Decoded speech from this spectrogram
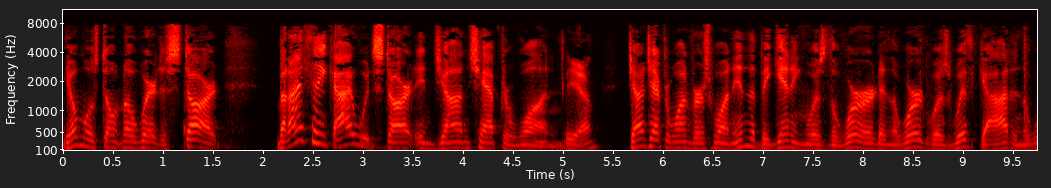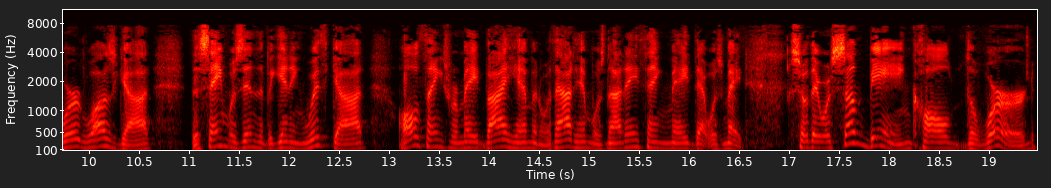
you almost don't know where to start. But I think I would start in John chapter one. Yeah. John chapter 1 verse 1, in the beginning was the Word, and the Word was with God, and the Word was God. The same was in the beginning with God. All things were made by Him, and without Him was not anything made that was made. So there was some being called the Word.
